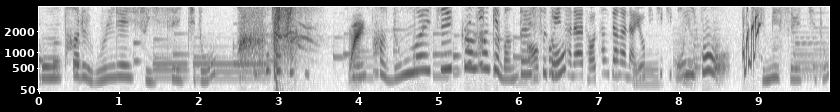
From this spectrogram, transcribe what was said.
공파를 울릴 수 있을지도 공파 눈물 찔끔하게 만들 어, 수도 코인 하나 더 상장하나요? 키키키키. 어 이거 재밌을지도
